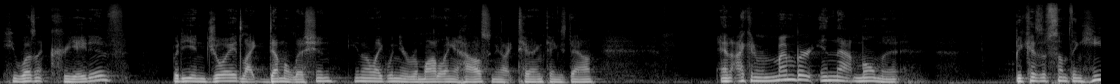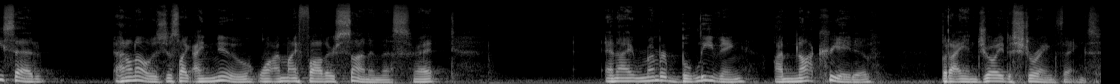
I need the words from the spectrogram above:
he wasn't creative, but he enjoyed like demolition, you know, like when you're remodeling a house and you're like tearing things down. And I can remember in that moment, because of something he said, I don't know, it was just like I knew, well, I'm my father's son in this, right? And I remember believing I'm not creative, but I enjoy destroying things.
